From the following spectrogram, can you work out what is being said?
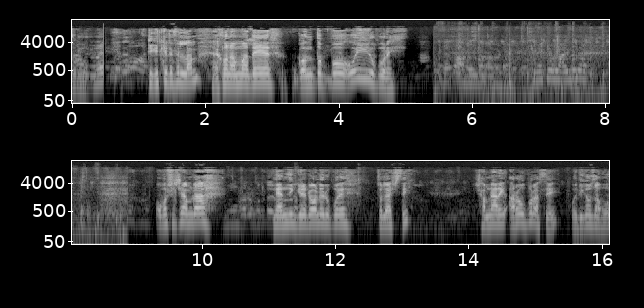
জন্য। টিকিট কেটে ফেললাম। এখন আমাদের গন্তব্য ওই উপরে। অবশেষে আমরা ন্যানজিং গ্রেট ওয়ালের উপরে চলে আসছি। সামনে আরে- আরও উপর আছে, ওইদিকেও যাব।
